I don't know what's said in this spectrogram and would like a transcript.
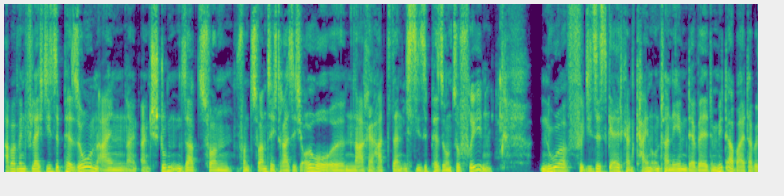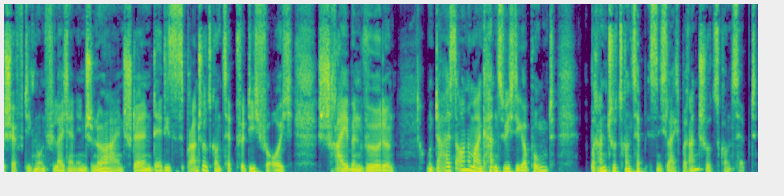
Aber wenn vielleicht diese Person einen ein Stundensatz von, von 20, 30 Euro äh, nachher hat, dann ist diese Person zufrieden. Nur für dieses Geld kann kein Unternehmen der Welt Mitarbeiter beschäftigen und vielleicht einen Ingenieur einstellen, der dieses Brandschutzkonzept für dich, für euch schreiben würde. Und da ist auch nochmal ein ganz wichtiger Punkt. Brandschutzkonzept ist nicht leicht Brandschutzkonzept.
